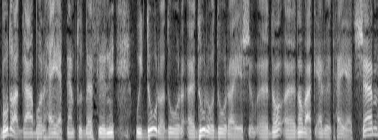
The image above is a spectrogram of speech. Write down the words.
Vona Gábor helyett nem tud beszélni, úgy Dóra, Dóra, Dúró Dóra és No- ö, Novák előtt helyett sem,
